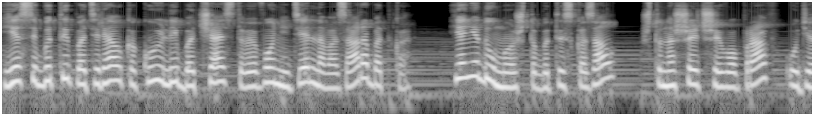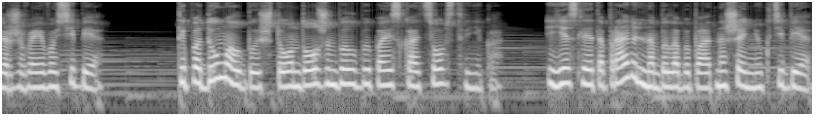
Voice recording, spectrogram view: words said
Если бы ты потерял какую-либо часть твоего недельного заработка, я не думаю, чтобы ты сказал, что нашедший его прав, удерживая его себе. Ты подумал бы, что он должен был бы поискать собственника. И если это правильно было бы по отношению к тебе,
